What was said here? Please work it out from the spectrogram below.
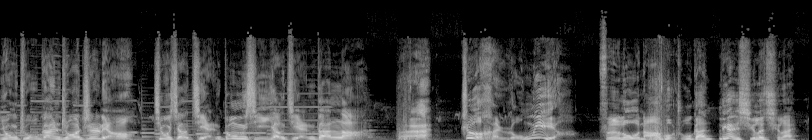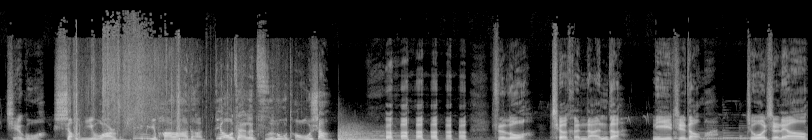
用竹竿捉知了，就像捡东西一样简单了。哎，这很容易啊！子路拿过竹竿练习了起来，结果小泥丸噼里啪啦的掉在了子路头上。哈哈哈哈哈！子路，这很难的，你知道吗？捉知了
